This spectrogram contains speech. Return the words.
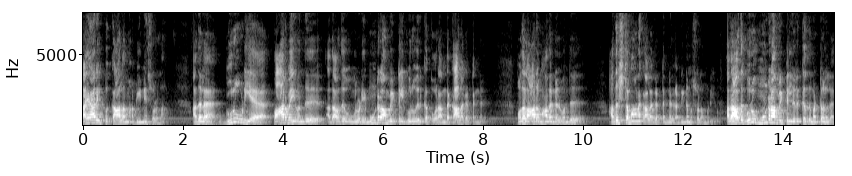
தயாரிப்பு காலம் அப்படின்னே சொல்லலாம். அதில் குருவுடைய பார்வை வந்து அதாவது உங்களுடைய மூன்றாம் வீட்டில் குரு இருக்க போகிற அந்த காலகட்டங்கள் முதல் ஆறு மாதங்கள் வந்து அதிர்ஷ்டமான காலகட்டங்கள் அப்படின்னு நம்ம சொல்ல முடியும். அதாவது குரு மூன்றாம் வீட்டில் இருக்கிறது மட்டும் இல்லை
